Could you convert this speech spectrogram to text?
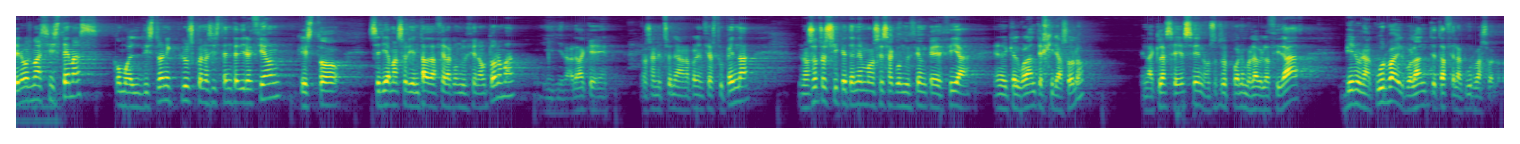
Tenemos más sistemas, como el Distronic Plus con asistente de dirección, que esto sería más orientado hacia la conducción autónoma y la verdad que nos han hecho una ponencia estupenda. Nosotros sí que tenemos esa conducción que decía en el que el volante gira solo. En la clase S nosotros ponemos la velocidad, viene una curva y el volante te hace la curva solo.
